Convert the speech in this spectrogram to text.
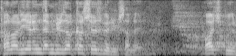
Kanal yerinden bir dakika söz vereyim sana. Aç buyur.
